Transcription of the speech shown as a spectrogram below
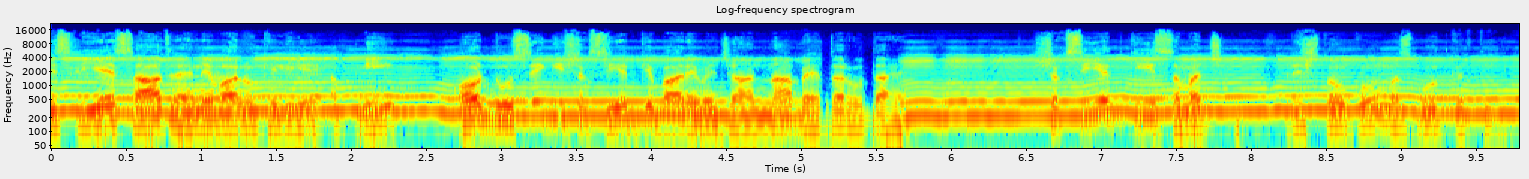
इसलिए साथ रहने वालों के लिए अपनी और दूसरे की शख्सियत के बारे में जानना बेहतर होता है। शख्सियत की समझ रिश्तों को मज़बूत करती है।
